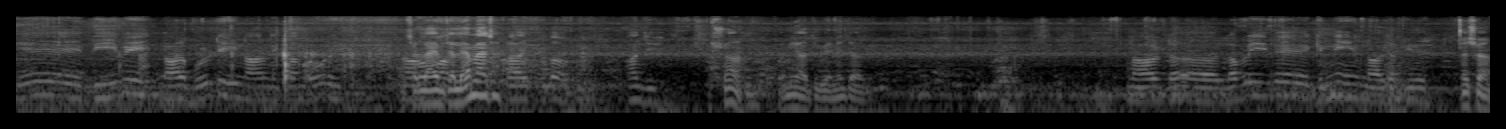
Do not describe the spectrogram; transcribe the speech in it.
ਇਹ ਦੀਪ ਹੀ ਨਾਲ ਬੁਲਟ ਹੀ ਨਾਲ ਨਿਕਲਣ ਦੋ ਰਹੀ। ਅੱਛਾ ਲਾਈਵ ਚੱਲਿਆ ਮੈਚ ਹਾਂਜੀ। ਅੱਛਾ ਕੋਈ ਨਹੀਂ ਅੱਜ ਵੇਨੇ ਜਾ ਕੇ। ਨਾਲ ਲਵਲੀ ਤੇ ਗਿੰਨੀ ਨਾਲ ਜੱਫੀ ਦੇ। ਅੱਛਾ।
